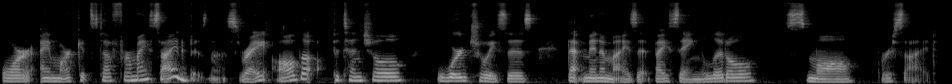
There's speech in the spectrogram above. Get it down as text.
or I market stuff for my side business, right? All the potential word choices that minimize it by saying little, small, or side.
